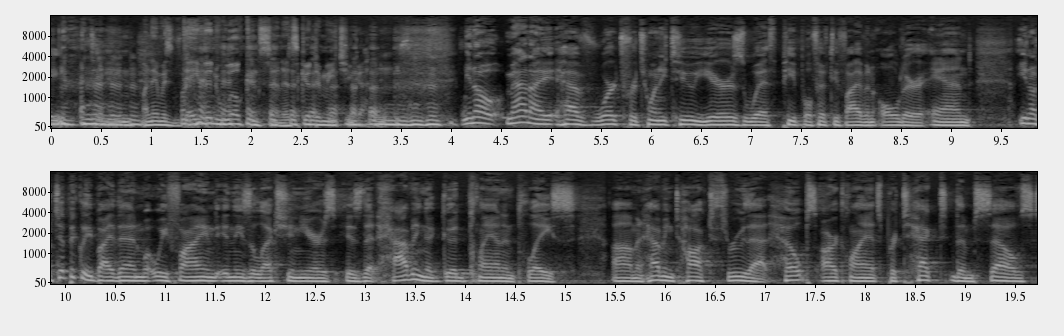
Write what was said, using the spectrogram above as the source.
eighteen. My name is David Wilkinson. It's good to meet you guys. Mm-hmm. You know, Matt I have worked for 22 years with people 55 and older. And, you know, typically by then, what we find in these election years is that having a good plan in place um, and having talked through that helps our clients protect themselves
